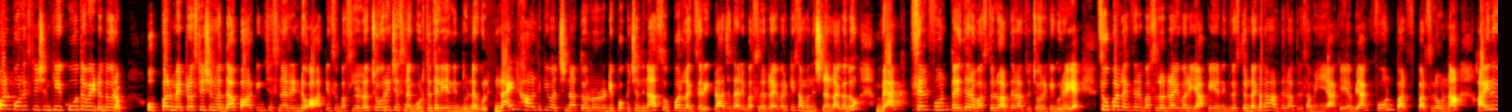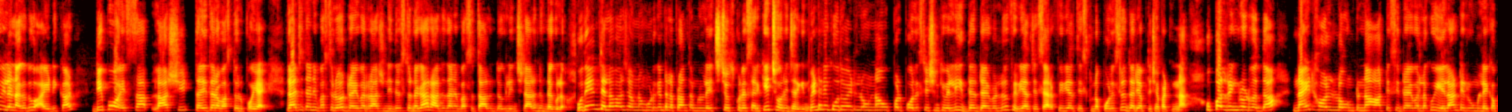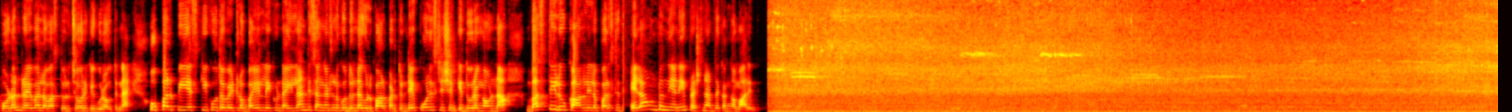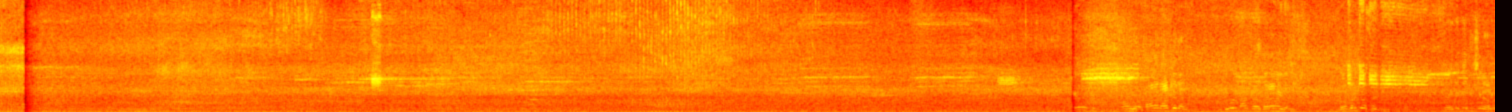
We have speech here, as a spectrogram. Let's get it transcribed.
Uppal police స్టేషన్కి కూతవేటు దూరం. ఉప్పల్ మెట్రో స్టేషన్ వద్ద పార్కింగ్ చేసిన రెండు ఆర్టీసీ బస్సులలో చోరీ చేసిన గుర్తు తెలియని దుండగులు. నైట్ హాల్ట్కి వచ్చిన తొర్రూరు డిపోకి చెందిన సూపర్ లగ్జరీ రాజధాని బస్సుల డ్రైవర్కి సంబంధించిన నగదు బ్యాగ్ సెల్ ఫోన్ తదితర వస్తువులు అర్ధరాత్రి చోరీకి గురయ్యాయి. సూపర్ లగ్జరీ బస్సులో డ్రైవర్ యాకయ్య నిద్రిస్తుండగా అర్ధరాత్రి సమయం యాకయ్య బ్యాగ్ ఫోన్ పర్స్ పర్సులో ఉన్న ఐదు వేల నగదు ID card depot SR last sheet తదితర వస్తువులు పోయాయి. రాజధాని బస్సులో డ్రైవర్ రాజు నిద్రిస్తుండగా రాజధాని బస్సు తాళం దొగిలించినారు దుండగులు. ఉదయం తెల్లవారుజామున మూడు గంటల ప్రాంతంలో లేచి చూసుకునేసరికి చోరీ జరిగింది. వెంటనే కూతువేటలో ఉన్న ఉప్పల్ పోలీస్ స్టేషన్కి వెళ్ళి ఇద్దరు డ్రైవర్లు ఫిర్యాదు చేశారు. ఫిర్యాదు తీసుకున్న పోలీసులు దర్యాప్తు చేపట్టినారు. ఉప్పల్ రింగ్ రోడ్ వద్ద నైట్ హాల్లో ఉంటున్న ఆర్టీసీ డ్రైవర్లకు ఎలాంటి రూమ్ లేకపోవడం డ్రైవర్ల వస్తువులు చోరీకి గురవుతున్నాయి. ఉప్పల్ పిఎస్కి కూతవేట్లో భయం లేకుండా ఇలాంటి సంఘటనలకు దుండగులు పాల్పడుతుంటే పోలీస్ స్టేషన్కి దూరంగా ఉన్న బస్తీలు కాలనీల పరిస్థితి ఎలా ఉంటుంది అని ప్రశ్నార్థకంగా మారింది. బాగా రావట్లేదు దూరం నాకు ధర అయింది లోపలికి వస్తుంది. బయటకే తీసినాడు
